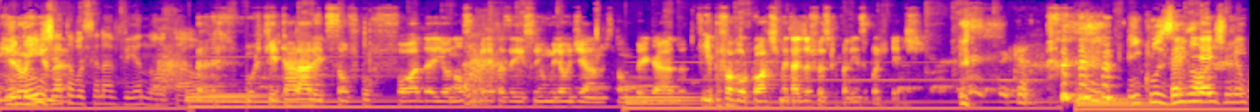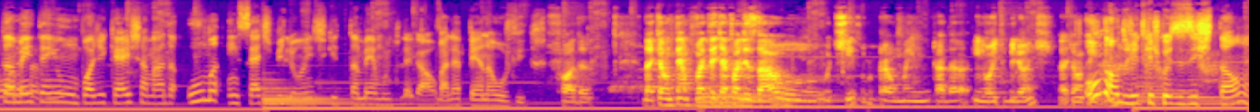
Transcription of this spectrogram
Minha Ninguém heroína. injeta você na veia, não, tá? Porque, caralho, a edição ficou foda e eu não saberia fazer isso em um milhão de anos. Então, obrigado. E, por favor, corte metade das coisas que eu falei nesse podcast. Inclusive, Yasmin fica bom também tem um podcast chamado Uma em 7 bilhões, que também é muito legal. Vale a pena ouvir. Foda. Daqui a um tempo vai ter que atualizar o, o título pra uma em cada. em 8 bilhões. Daqui a um tempo. Ou não, do jeito que as coisas estão,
